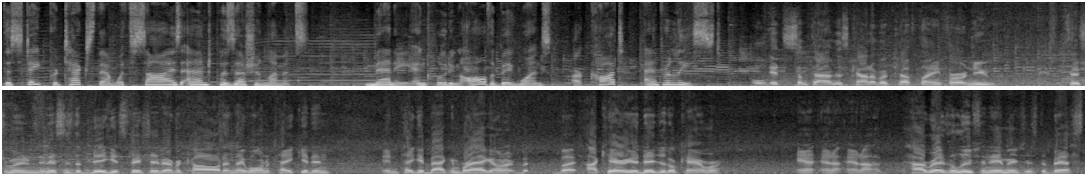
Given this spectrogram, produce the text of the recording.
the state protects them with size and possession limits. Many, including all the big ones, are caught and released. It's sometimes it's kind of a tough thing for a new fisherman, and this is the biggest fish they've ever caught, and they want to take it and, and take it back and brag on it. But, but I carry a digital camera, and, and, a, and a high resolution image is the best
